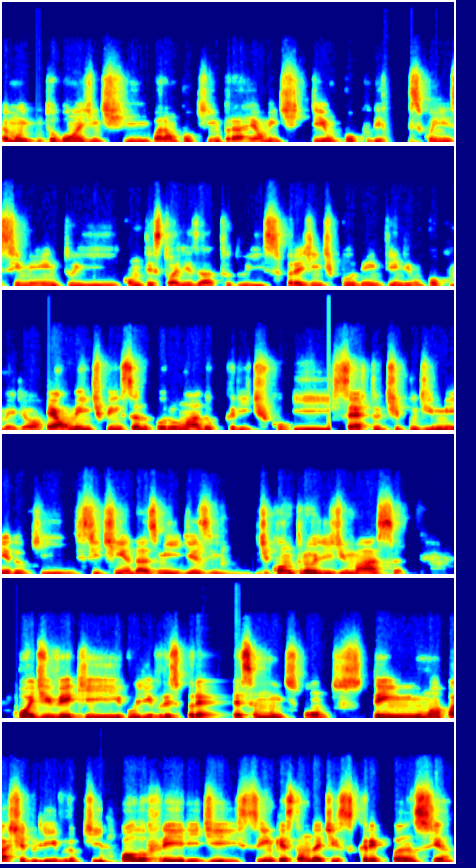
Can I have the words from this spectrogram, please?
É muito bom a gente parar um pouquinho para realmente ter um pouco desse conhecimento e contextualizar tudo isso para a gente poder entender um pouco melhor. Realmente, pensando por um lado crítico e certo tipo de medo que se tinha das mídias e de controle de massa, pode ver que o livro expressa muitos pontos. Tem uma parte do livro que Paulo Freire diz em questão da discrepância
